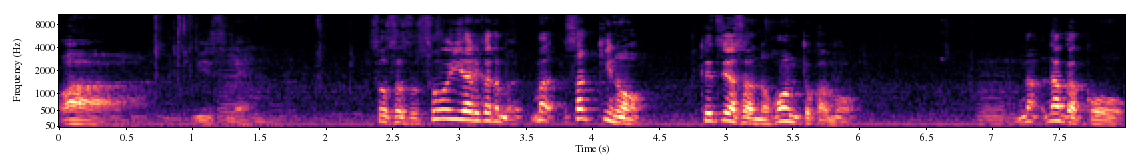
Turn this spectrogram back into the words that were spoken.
ああいいですね、そうそうそうそういうやり方も、まあ、さっきの哲也さんの本とかもんうん。ななんかこ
